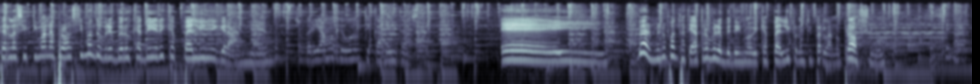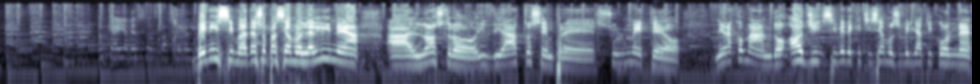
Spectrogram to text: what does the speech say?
per la settimana prossima dovrebbero cadere i cappelli di grandine. Speriamo che uno ti cade in testa. Ehi! Beh, almeno Fantateatro avrebbe dei nuovi cappelli pronti per l'anno prossimo. Sì. Ok, adesso passo la linea. Benissimo, adesso passiamo la linea al nostro inviato sempre sul meteo. Mi raccomando, oggi si vede che ci siamo svegliati con eh,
